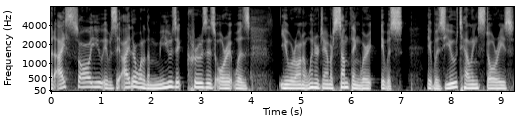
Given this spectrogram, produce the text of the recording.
but I saw you. It was either one of the music cruises or it was you were on a winter jam or something where it was it was you telling stories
